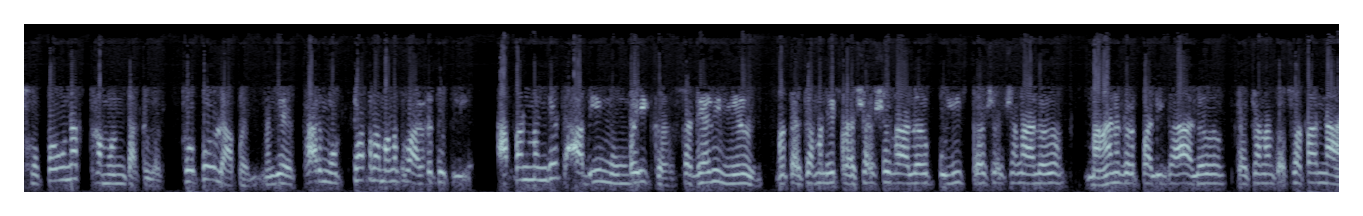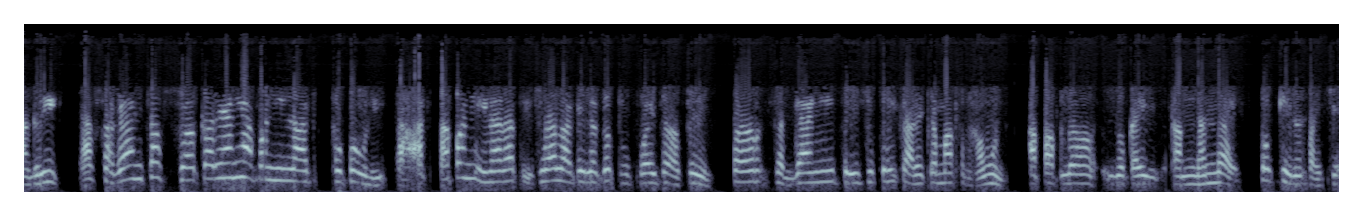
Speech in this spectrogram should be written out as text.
थोपवूनच थांबून टाकलं. थोपवलं आपण. म्हणजे फार मोठ्या प्रमाणात वाढत होती. आपण म्हणजेच आधी मुंबईकर सगळ्यांनी मिळून. मग त्याच्यामध्ये प्रशासन आलं पोलीस प्रशासन आलं महानगरपालिका आलं त्याच्यानंतर स्वतः नागरिक. या सगळ्यांच्या सहकार्याने आपण ही लाट थोपवली. आता पण येणाऱ्या तिसऱ्या लाटेला जर थोपवायचं असेल तर सगळ्यांनी त्रिसूत्री कार्यक्रमात राहून आपापलं जो काही कामधंदा आहे तो केला पाहिजे.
